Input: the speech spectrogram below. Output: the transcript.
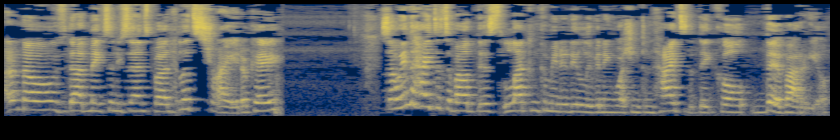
I don't know if that makes any sense, but let's try it, okay? So in the Heights, it's about this Latin community living in Washington Heights that they call the barrio.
